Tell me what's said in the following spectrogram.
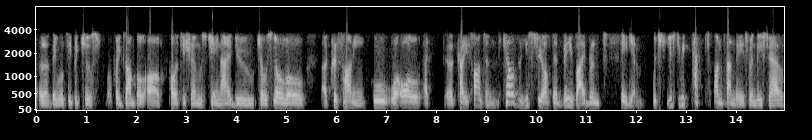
Uh, they will see pictures, for example, of politicians, Jay Naidoo, Joe Slovo, uh, Chris Hani, who were all at uh, Curries Fountain. It tells the history of that very vibrant stadium, which used to be packed on Sundays when they used to have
